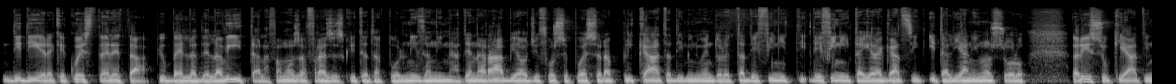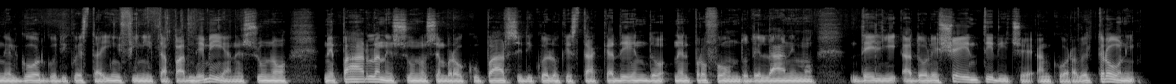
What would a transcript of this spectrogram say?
di dire che questa è l'età più bella della vita. La famosa frase scritta da Paul Nizan in Aden Arabia oggi forse può essere applicata diminuendo l'età definiti, definita ai ragazzi italiani non solo risucchiati nel gorgo di questa infinita pandemia. Nessuno ne parla, nessuno sembra occuparsi di quello che sta accadendo nel profondo dell'animo degli adolescenti, dice ancora Veltroni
